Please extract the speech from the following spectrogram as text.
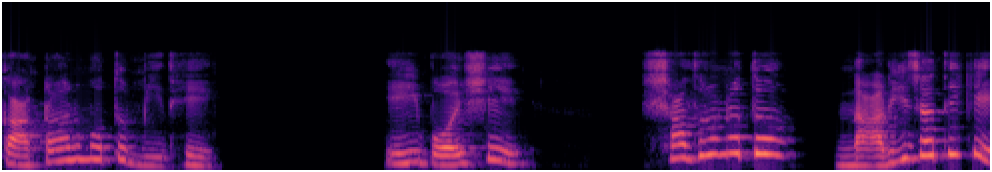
কাটার মতো বিধে। এই বয়সে সাধারণত নারী জাতিকে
